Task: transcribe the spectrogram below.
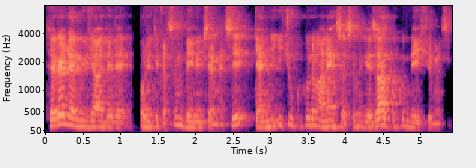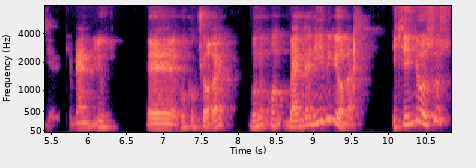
terörle mücadele politikasının benimsemesi, kendi iç hukukunun anayasasını, ceza hukukunu değiştirmesi gerekiyor. Ben e, hukukçu olarak bunu on, benden iyi biliyorlar. İkinci husus,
